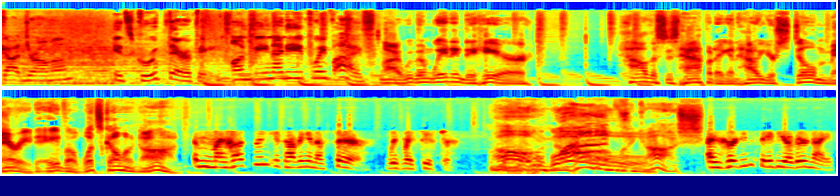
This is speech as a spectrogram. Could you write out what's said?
Got drama? It's group therapy on B98.5. All right, we've been waiting to hear how this is happening and how you're still married. Ava, what's going on? Um, my husband is having an affair with my sister. Oh, oh no. Oh, my oh, gosh. I heard him say the other night,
